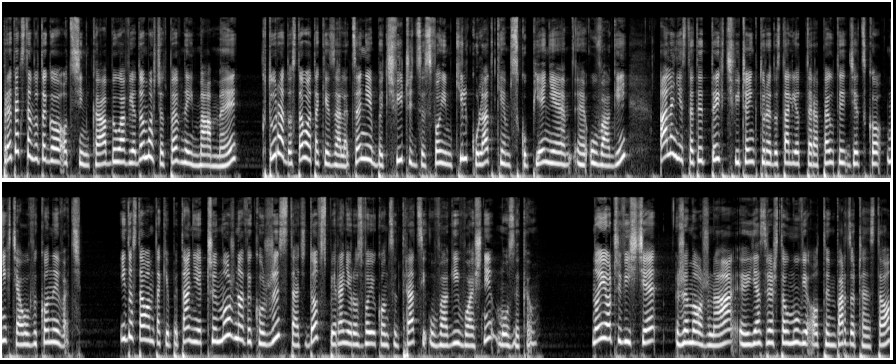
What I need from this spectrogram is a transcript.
Pretekstem do tego odcinka była wiadomość od pewnej mamy, która dostała takie zalecenie, by ćwiczyć ze swoim kilkulatkiem skupienie e, uwagi ale niestety tych ćwiczeń, które dostali od terapeuty, dziecko nie chciało wykonywać. I dostałam takie pytanie, czy można wykorzystać do wspierania rozwoju koncentracji uwagi właśnie muzykę? No i oczywiście, że można. Ja zresztą mówię o tym bardzo często.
